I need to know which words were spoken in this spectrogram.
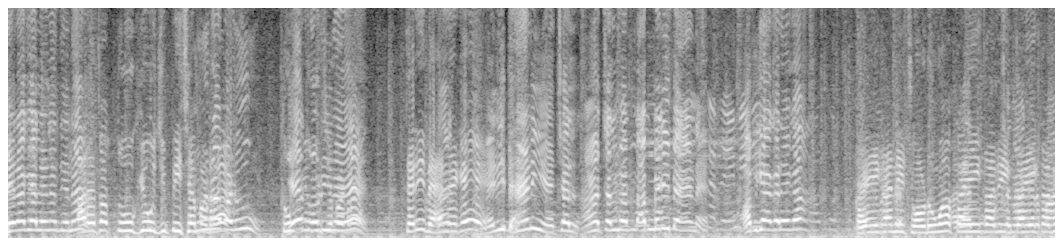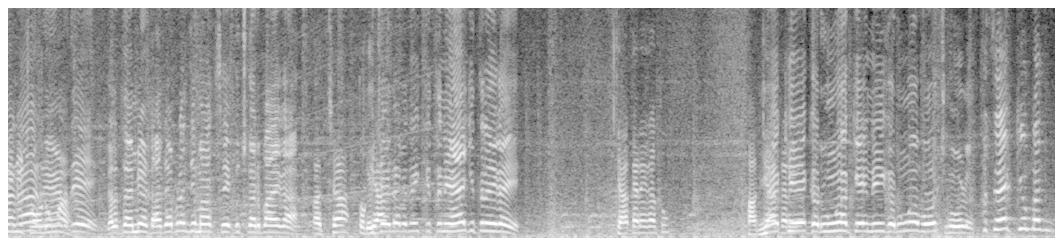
तेरा क्या लेना देना? अरे तो तू क्यों जी पीछे पड़ रहा है? तू ये क्यों थोड़ी पीछे ना है। है? तेरी बहन है क्या मेरी बहन ही है। चल हाँ चल मैं- अब मेरी बहन है। अब क्या करेगा? कहीं का नहीं छोड़ूँगा कहीं का भी कहीं का भी नहीं छोड़ूँगा। गलतफहमी हटा दे अपने दिमाग से कुछ कर पाएगा। अच्छा तो क्या नहीं कितने आए कितने गए। क्या करेगा तू? हाँ क्या मैं के करूँगा? के नहीं करूँगा वो छोड़। से क्यों बंद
